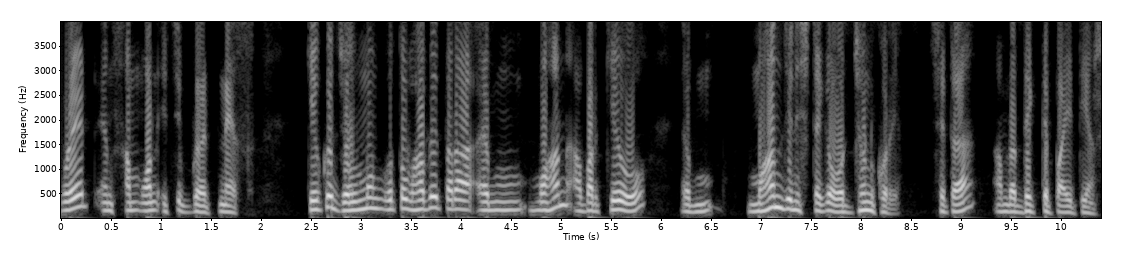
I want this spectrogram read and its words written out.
great and someone achieve greatness কেউ কেউ জন্মগতভাবে তারা মহান, আবার কেউ মহান জিনিসটাকে অর্জন করে। সেটা আমরা দেখতে পাই ইতিহাসে।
